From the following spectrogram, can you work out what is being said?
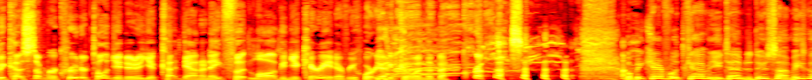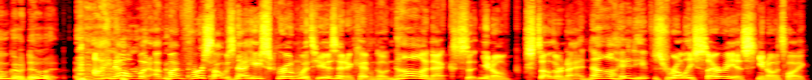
because some recruiter told you to do, you cut down an eight foot log and you carry it everywhere. You go in the back roads. Well be careful with kevin. You tell him to do something he's going to go do it. I know but uh, my first thought was now he's screwing with you isn't it? Kevin go no and that you know southern no he, he was really serious. You know it's like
